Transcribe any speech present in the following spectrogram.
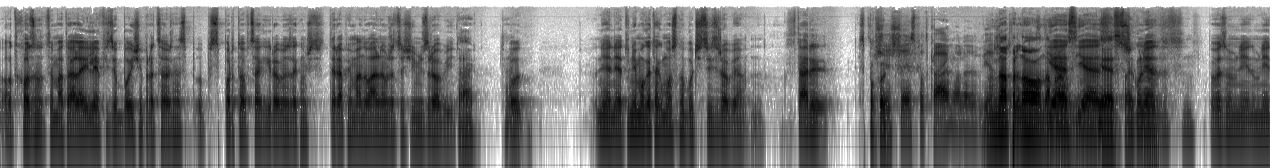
odchodząc od tematu, ale ile fizjo boi się pracować na sp- sportowcach i robiąc jakąś terapię manualną, że coś im zrobi? Tak. tak. Bo, nie, nie, tu nie mogę tak mocno, bo ci coś zrobię. Stary, Ja się Spokojnie. jeszcze nie spotkałem, ale wiesz. No, napra- no, naprawdę. jest, jest, tak, Szczególnie no. powiedzmy mniej, mniej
